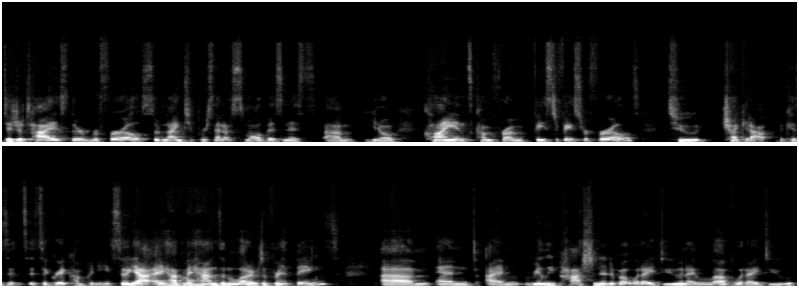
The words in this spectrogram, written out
digitize their referrals. So 90% of small business, um, you know, clients come from face-to-face referrals to check it out because it's it's a great company. So yeah, I have my hands in a lot of different things, um, and I'm really passionate about what I do, and I love what I do.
